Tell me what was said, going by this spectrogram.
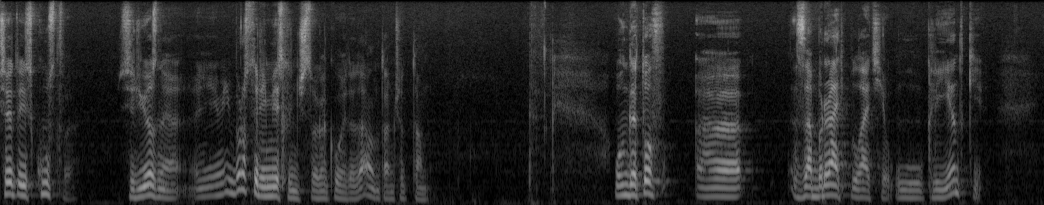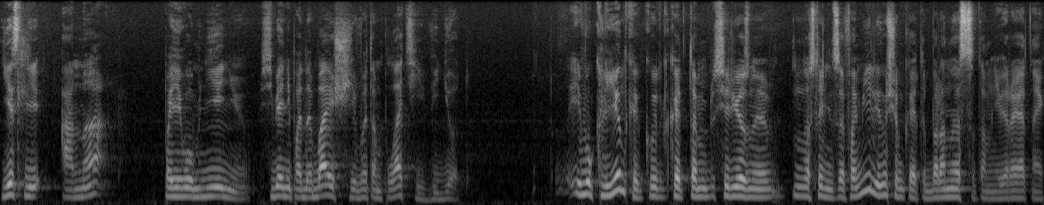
Все это искусство, серьезное, не просто ремесленничество какое-то, да, он там что-то там. Он готов э, забрать платье у клиентки, если она, по его мнению, себя неподобающее в этом платье ведет. Его клиентка, какая-то там серьезная наследница фамилии, ну, в общем, какая-то баронесса там невероятная,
